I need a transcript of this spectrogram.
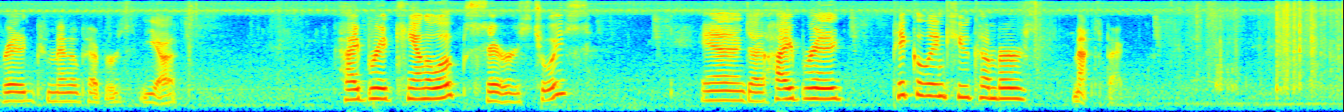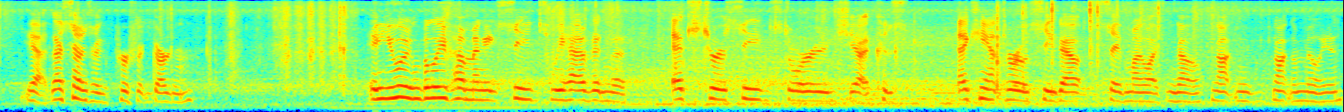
Red pimento peppers, yeah. Hybrid cantaloupe, Sarah's choice. And a hybrid pickling cucumbers, Max Pack. Yeah, that sounds like a perfect garden. And you wouldn't believe how many seeds we have in the extra seed storage. Yeah, because I can't throw a seed out to save my life. No, not in, not in a million.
